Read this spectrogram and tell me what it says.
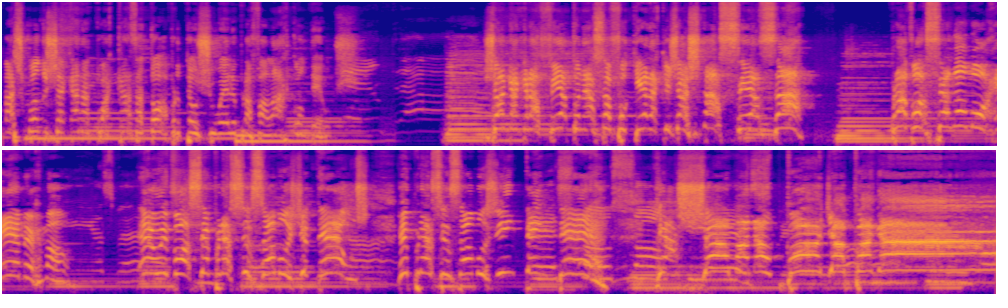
mas quando chegar na tua casa, dobra o teu joelho para falar com Deus. Joga graveto nessa fogueira que já está acesa. Para você não morrer, meu irmão. Eu e você precisamos de Deus e precisamos entender que a chama não pode apagar.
